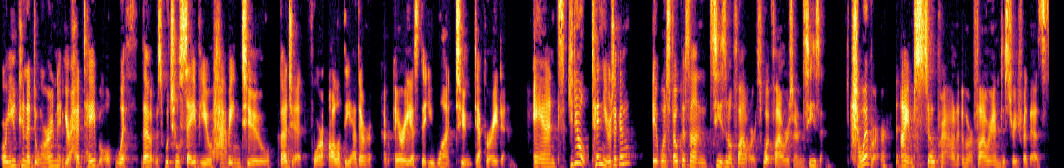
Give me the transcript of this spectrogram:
or you can adorn your head table with those, which will save you having to budget for all of the other areas that you want to decorate in. And, you know, 10 years ago, it was focused on seasonal flowers, what flowers are in season. However, I am so proud of our flower industry for this.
